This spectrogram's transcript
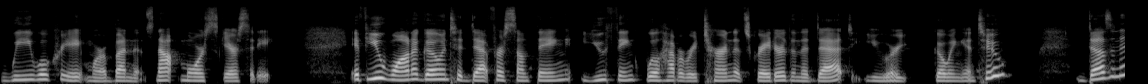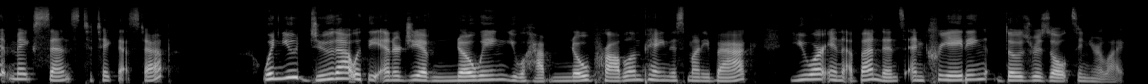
we will create more abundance, not more scarcity. If you want to go into debt for something you think will have a return that's greater than the debt you are going into, doesn't it make sense to take that step? When you do that with the energy of knowing you will have no problem paying this money back, you are in abundance and creating those results in your life.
